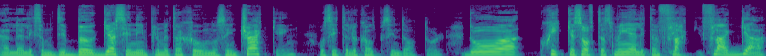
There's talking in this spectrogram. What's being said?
eller liksom debuggar sin implementation och sin tracking och sitter lokalt på sin dator, då skickas oftast med en liten flagga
